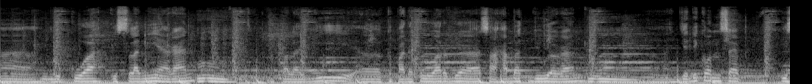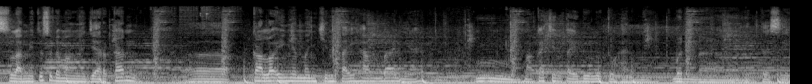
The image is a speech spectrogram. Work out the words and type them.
Ah, ukhuwah Islamia kan. Apalagi eh, kepada keluarga sahabat juga kan. Nah, jadi konsep Islam itu sudah mengajarkan eh, kalau ingin mencintai hambanya Mm, maka cintai dulu Tuhannya benar. itu sih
